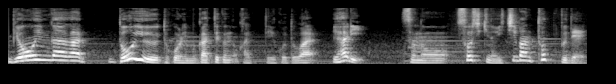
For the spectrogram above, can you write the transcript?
う病院側がどういうところに向かっていくのかっていうことはやはりその組織の一番トップで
